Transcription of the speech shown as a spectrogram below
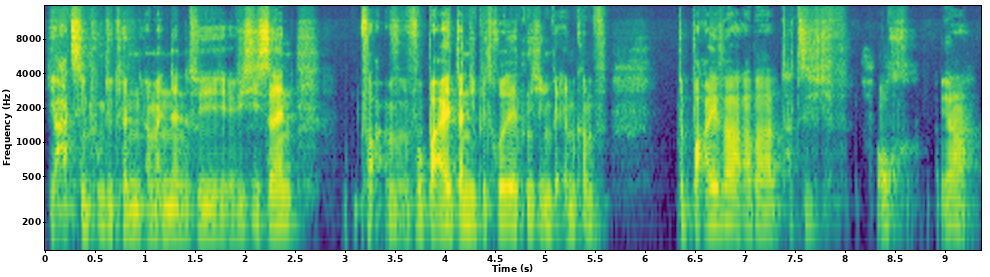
Ja, 10 Punkte können am Ende natürlich wichtig sein. Wobei dann die Petrole jetzt nicht im WM-Kampf dabei war, aber hat sich auch ja,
